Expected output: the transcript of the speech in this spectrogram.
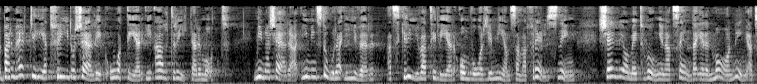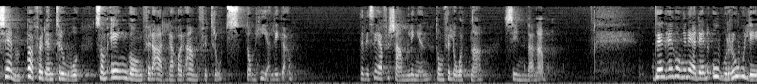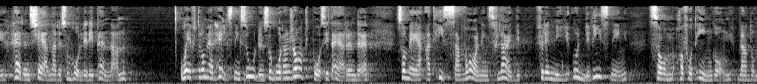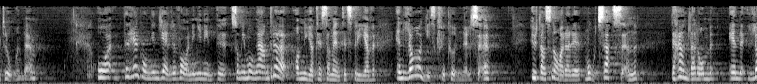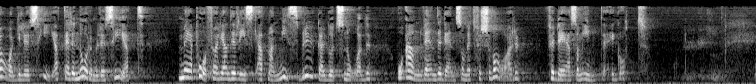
Barmhärtighet, frid och kärlek åt er i allt rikare mått. Mina kära, i min stora iver att skriva till er om vår gemensamma frälsning känner jag mig tvungen att sända er en maning att kämpa för den tro som en gång för alla har anförtrotts de heliga. Det vill säga församlingen, de förlåtna syndarna. Den här gången är det en orolig Herrens tjänare som håller i pennan. Och efter de här hälsningsorden så går han rakt på sitt ärende som är att hissa varningsflagg för en ny undervisning som har fått ingång bland de troende. Och den här gången gäller varningen inte, som i många andra av Nya testamentets brev, en lagisk förkunnelse, utan snarare motsatsen. Det handlar om en laglöshet eller normlöshet med påföljande risk att man missbrukar Guds nåd och använder den som ett försvar för det som inte är gott.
